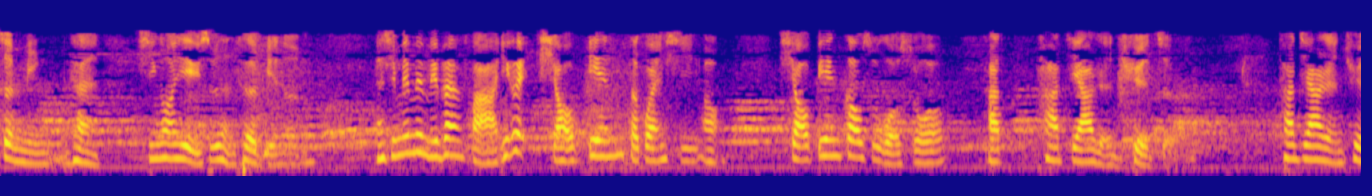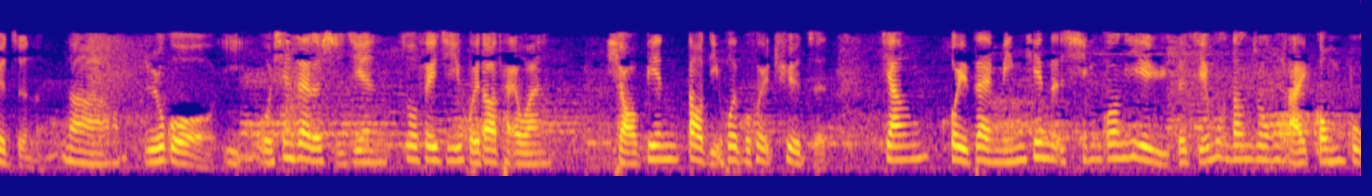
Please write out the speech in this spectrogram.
证明你看星光夜雨是不是很特别呢？雅琪妹妹没办法，因为小编的关系、哦，小编告诉我说他他家人确诊。他家人确诊了，那如果以我现在的时间坐飞机回到台湾，小编到底会不会确诊，将会在明天的星光夜雨的节目当中来公布。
